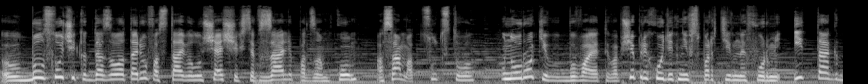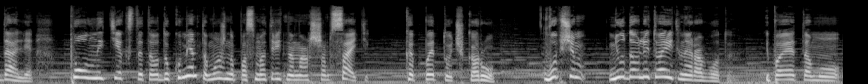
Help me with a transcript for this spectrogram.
Был случай, когда Золотарев оставил учащихся в зале под замком, а сам отсутствовал. На уроки, бывает, и вообще приходит не в спортивной форме и так далее. Полный текст этого документа можно посмотреть на нашем сайте kp.ru. В общем, неудовлетворительная работа. И поэтому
